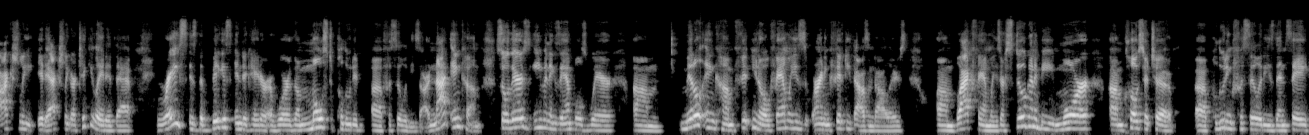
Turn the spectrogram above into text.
actually it actually articulated that race is the biggest indicator of where the most polluted uh, facilities are not income so there's even examples where um, middle income you know families earning $50000 um, black families are still going to be more um, closer to uh, polluting facilities than say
